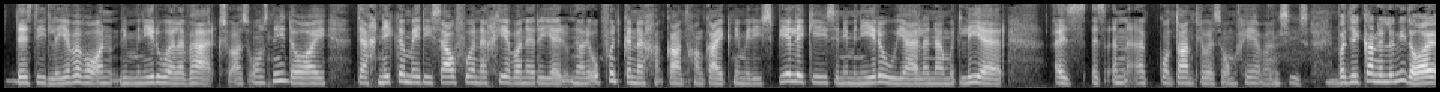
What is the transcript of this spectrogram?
dis die lewe waarin die manier hoe hulle werk. So as ons nie daai tegnieke met die selfone gee wanneer jy na die opvoedkundige kant gaan kyk nie met die speletjies en die maniere hoe jy hulle nou moet leer is is in 'n kontantlose omgewing. Presies. Want jy kan hulle nie daai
